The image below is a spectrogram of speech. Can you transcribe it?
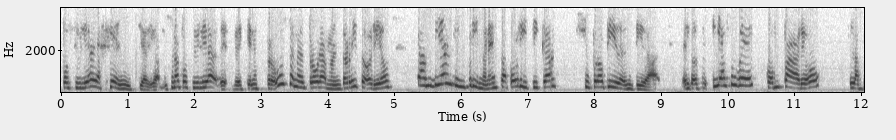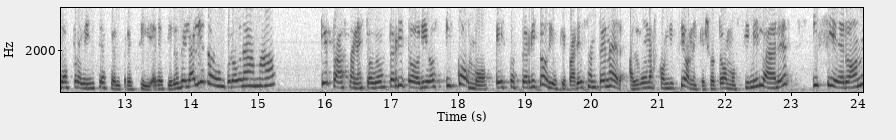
posibilidad de agencia, digamos, una posibilidad de, de quienes producen el programa en territorio, también le imprimen a esta política su propia identidad. Entonces, y a su vez comparo las dos provincias entre sí, es decir, desde la letra de un programa, qué pasa en estos dos territorios y cómo estos territorios que parecen tener algunas condiciones que yo tomo similares, hicieron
